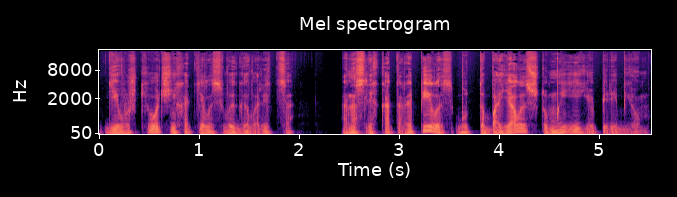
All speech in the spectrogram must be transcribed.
Девушке очень хотелось выговориться. Она слегка торопилась, будто боялась, что мы ее перебьем.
